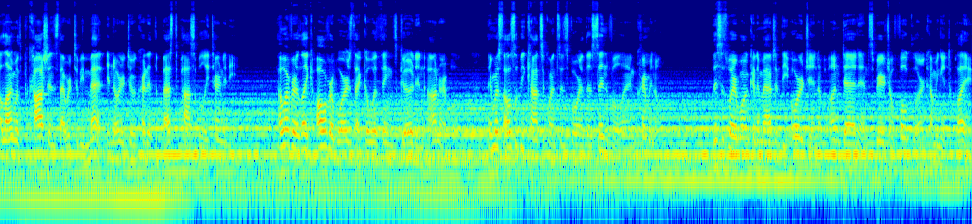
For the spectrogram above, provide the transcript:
along with precautions that were to be met in order to accredit the best possible eternity. However, like all rewards that go with things good and honorable, there must also be consequences for the sinful and criminal. This is where one can imagine the origin of undead and spiritual folklore coming into play.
